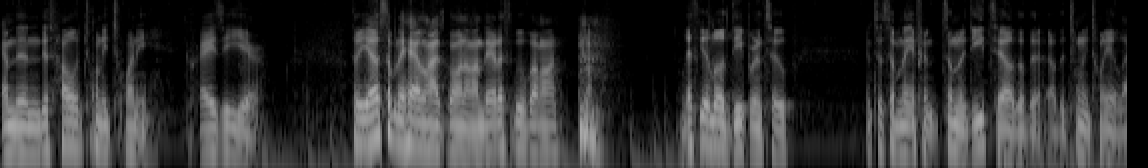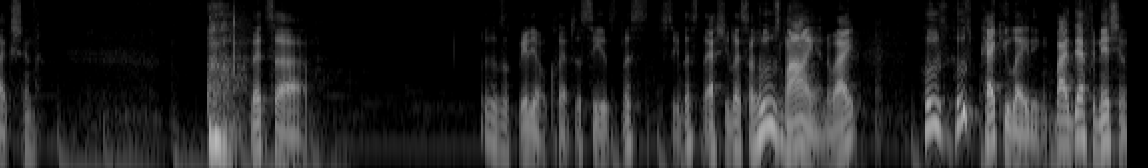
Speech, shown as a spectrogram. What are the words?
and then this whole 2020 crazy year. So yeah, some of the headlines going on there. Let's move on. Let's get a little deeper into into some of the some of the details of the of the 2020 election. let's uh look at some video clips. Let's see. Let's see. Let's actually let's. So who's lying, right? Who's who's peculating? By definition,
